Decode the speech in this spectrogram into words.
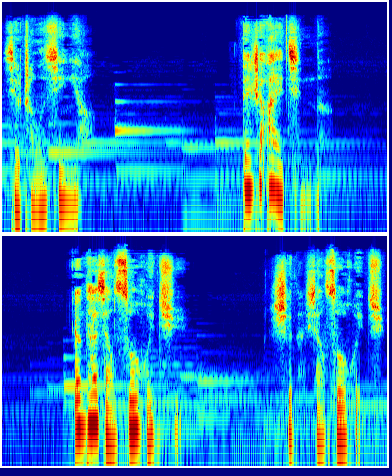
写成了信仰。但是爱情呢，让他想缩回去，是的，想缩回去。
